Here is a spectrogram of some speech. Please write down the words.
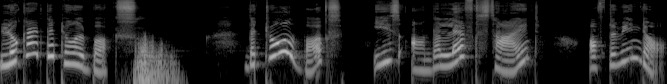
Look at the toolbox. The toolbox is on the left side of the window.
